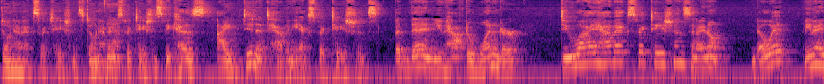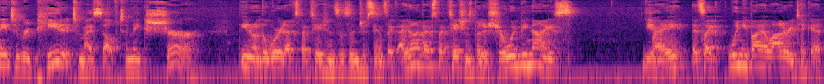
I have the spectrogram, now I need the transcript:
don't have expectations, don't have Yeah. expectations because I didn't have any expectations. But then you have to wonder do I have expectations and I don't know it? Maybe I need to repeat it to myself to make sure. You know, the word expectations is interesting. It's like, I don't have expectations, but it sure would be nice, Yeah. right? It's like when you buy a lottery ticket.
